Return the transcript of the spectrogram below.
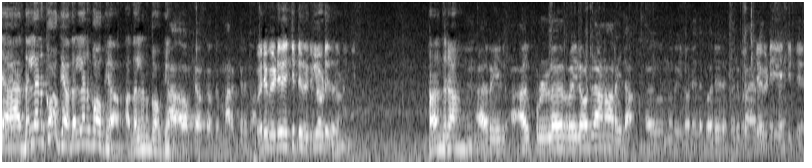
ഞാൻ- അതെല്ലാം എനിക്ക് ഓക്കെ അതെല്ലാം എനിക്ക് ഓക്കെയാ അതെല്ലാം എനിക്ക് ഓക്കെ ഓക്കെ ഓക്കെ. മറക്കരുത് ഒരു വെടി വെച്ചിട്ട് റീലോഡ് ചെയ്താണെങ്കിൽ അതെന്തിനാ? ഉം, അത് റീൽ അത് ഫുള്ള് റീലോഡിലാണോ അറിയില്ല. അത് ഒന്ന് റീലോഡ് ചെയ്തപ്പോ ഒരു ഒരു ഫയർ വെടി വെച്ചിട്ട്.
